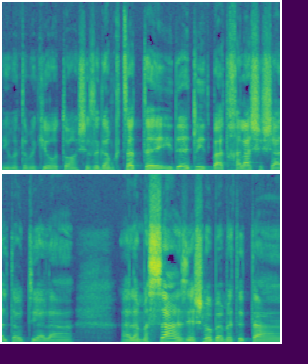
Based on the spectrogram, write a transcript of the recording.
אם אתה מכיר אותו, שזה גם קצת uh, הדהד לי בהתחלה ששאלת אותי על, ה, על המסע, אז יש לו באמת את, ה,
